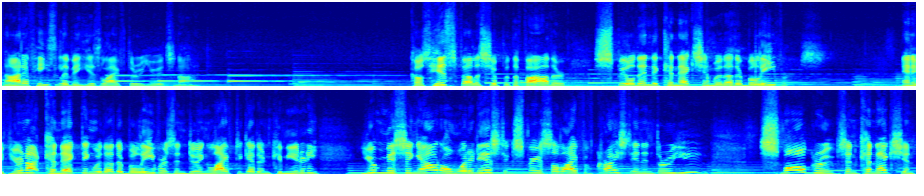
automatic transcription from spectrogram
Not if He's living His life through you, it's not. Because His fellowship with the Father spilled into connection with other believers. And if you're not connecting with other believers and doing life together in community, you're missing out on what it is to experience the life of Christ in and through you. Small groups and connection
